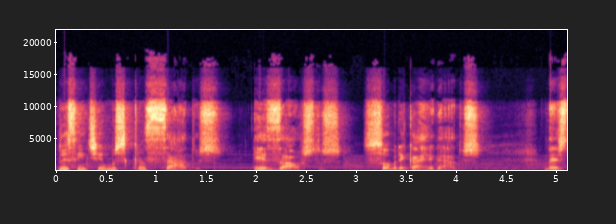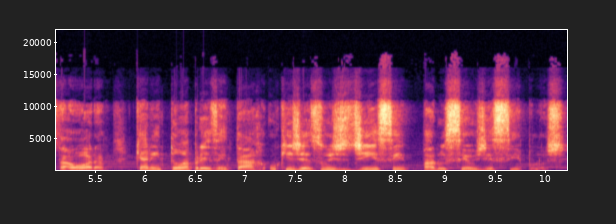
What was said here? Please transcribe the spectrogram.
Nos sentimos cansados, exaustos, sobrecarregados. Nesta hora, quero então apresentar o que Jesus disse para os seus discípulos:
